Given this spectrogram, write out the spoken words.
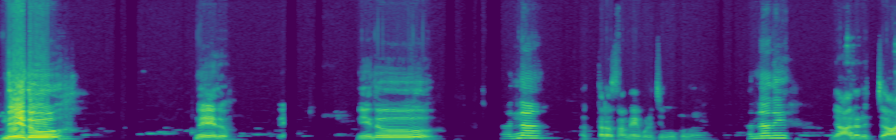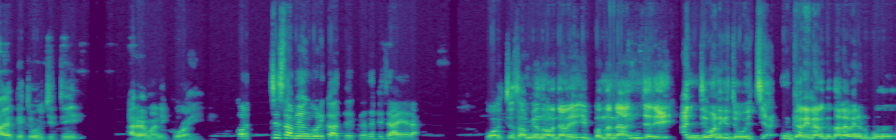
നീതു. നീതു. നീതു. എന്നാ? എത്ര സമയം വിളിച്ചു നോക്കുന്നു എന്നാ നീ? ഞാനൊരു ചായക്ക് ചോദിച്ചിട്ട് അരമണിക്കൂറായി. കുറച്ച് സമയം കൂടി കാത്തേക്ക് എന്നിട്ട് ചായ തരാം. കുറച്ച് സമയം എന്ന് പറഞ്ഞാൽ ഇപ്പം തന്നെ അഞ്ചര അഞ്ചു മണിക്ക് ചോദിച്ച. എനിക്കറിയില്ല എനിക്ക് തലവേദന എടുക്കുന്നത്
